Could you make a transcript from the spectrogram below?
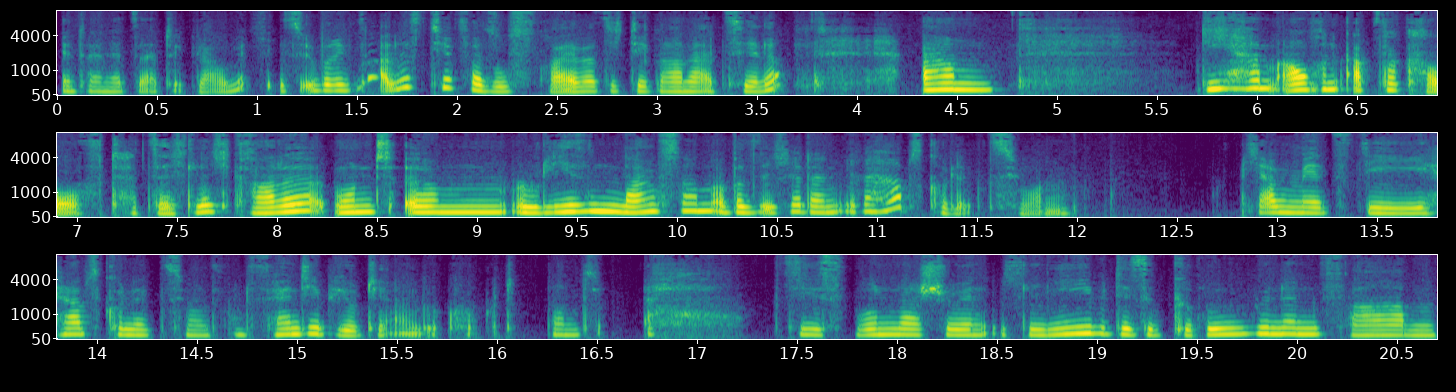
Internetseite, glaube ich. Ist übrigens alles tierversuchsfrei, was ich dir gerade erzähle. Ähm, die haben auch einen Abverkauf tatsächlich gerade und ähm, releasen langsam, aber sicher dann ihre Herbstkollektion. Ich habe mir jetzt die Herbstkollektion von Fenty Beauty angeguckt und ach, sie ist wunderschön. Ich liebe diese grünen Farben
